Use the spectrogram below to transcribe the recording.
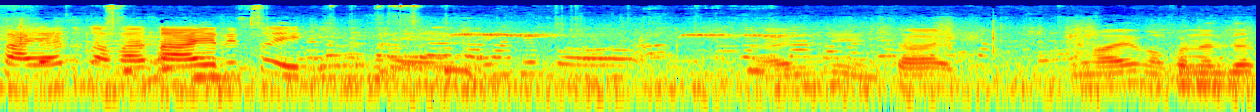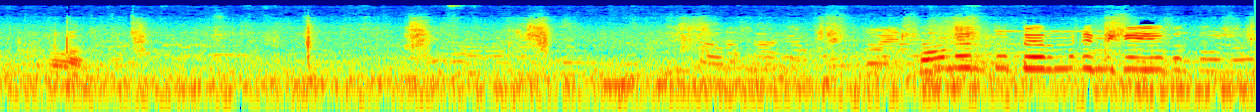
sayang ito. Tayo rito eh. Ayun din. Sahib. Ang ayaw, ako na ako. Sana ito, pero nakimi kayo patulong.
